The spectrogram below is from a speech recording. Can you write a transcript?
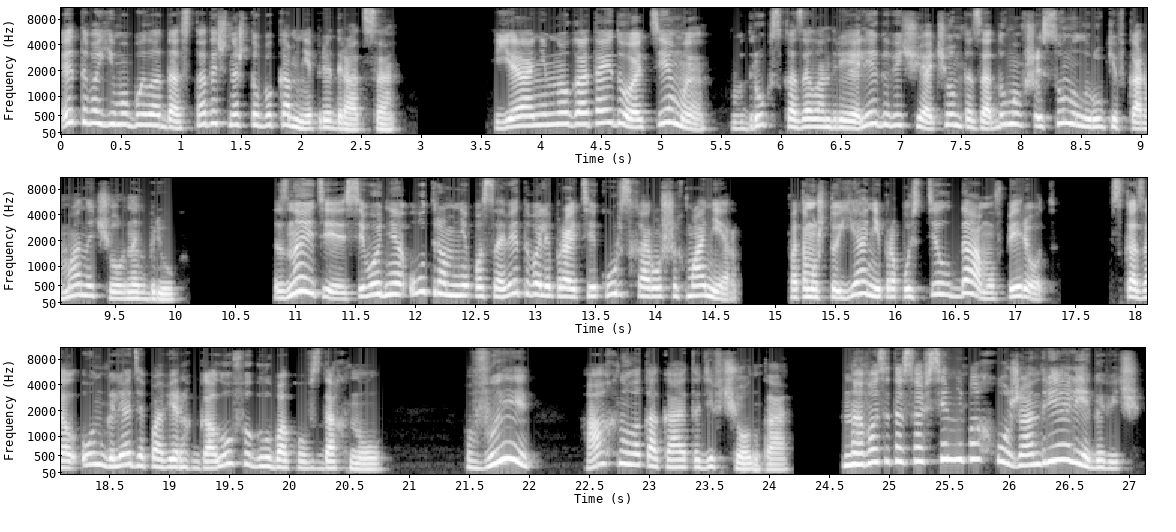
этого ему было достаточно, чтобы ко мне придраться. «Я немного отойду от темы», – вдруг сказал Андрей Олегович и, о чем-то задумавшись, сунул руки в карманы черных брюк. «Знаете, сегодня утром мне посоветовали пройти курс хороших манер, потому что я не пропустил даму вперед», – сказал он, глядя поверх голов и глубоко вздохнул. «Вы?» – ахнула какая-то девчонка. «На вас это совсем не похоже, Андрей Олегович».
